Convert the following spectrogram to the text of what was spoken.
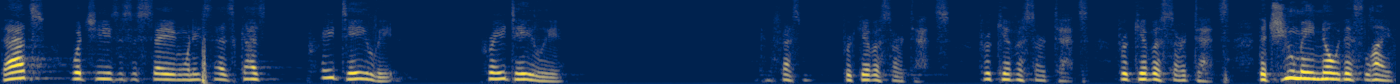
That's what Jesus is saying when he says, guys, pray daily. Pray daily. Confess, forgive us our debts. Forgive us our debts. Forgive us our debts. That you may know this life.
